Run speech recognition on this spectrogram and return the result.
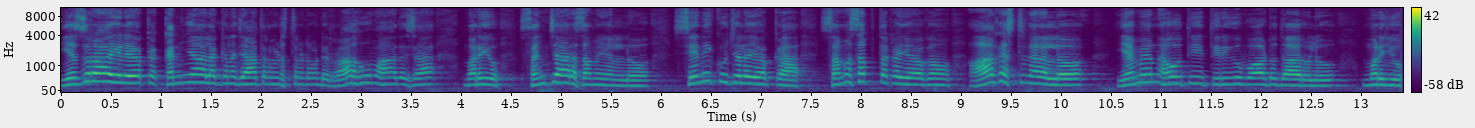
ఇజ్రాయిల్ యొక్క కన్యా లగ్న జాతర నడుస్తున్నటువంటి రాహు మహాదశ మరియు సంచార సమయంలో శని కుజుల యొక్క సమసప్తక యోగం ఆగస్టు నెలలో యెమెన్ హౌతీ తిరుగుబాటుదారులు మరియు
